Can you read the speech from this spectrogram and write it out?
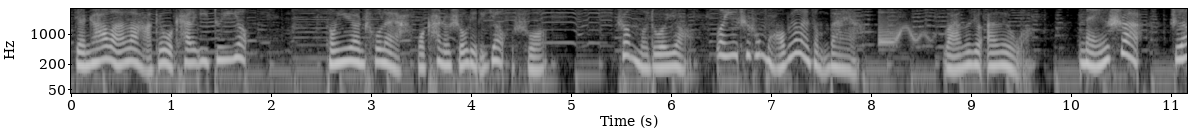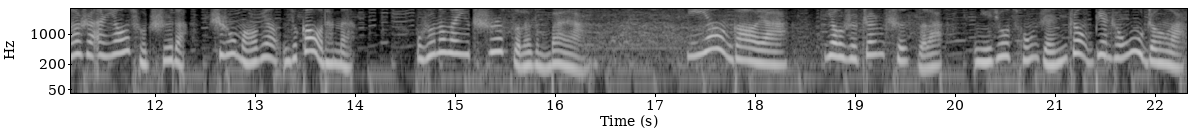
检查完了啊，给我开了一堆药。从医院出来呀，我看着手里的药说：“这么多药。”万一吃出毛病来怎么办呀？丸子就安慰我：“没事儿，只要是按要求吃的，吃出毛病你就告他们。”我说：“那万一吃死了怎么办呀？”一样告呀！要是真吃死了，你就从人证变成物证了。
